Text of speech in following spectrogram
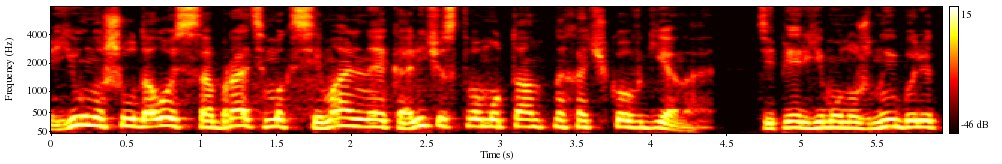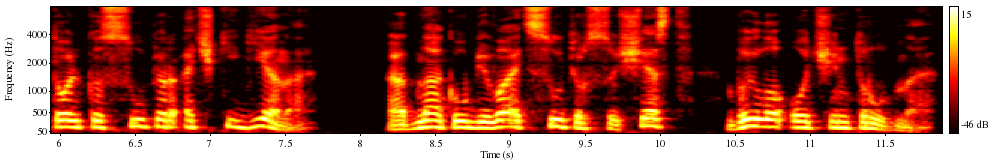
юноше удалось собрать максимальное количество мутантных очков гена. Теперь ему нужны были только супер-очки гена. Однако убивать суперсуществ было очень трудно.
